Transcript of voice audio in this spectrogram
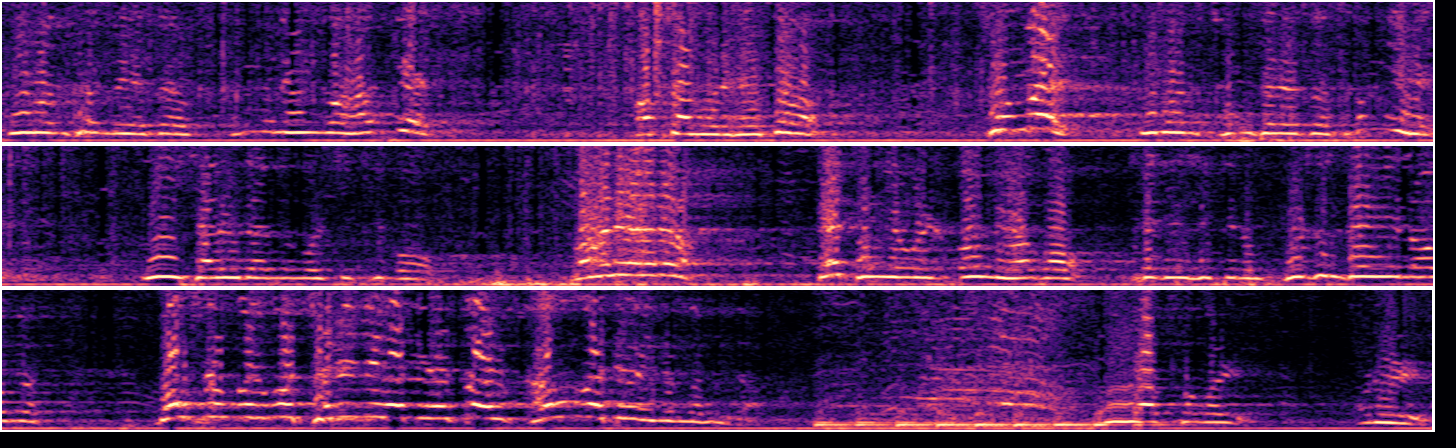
이번 선거에서 국민의힘과 함께 합당을 해서 정말 이번 총선에서 승리해서 이 자유대국을 지키고 만에 하나 대통령을 엄미하고 퇴진시키는 불순생이 나오면 목숨 걸고 전인이가 되어 싸울 각오가 되어 있는 겁니다. 이 약속을 오늘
